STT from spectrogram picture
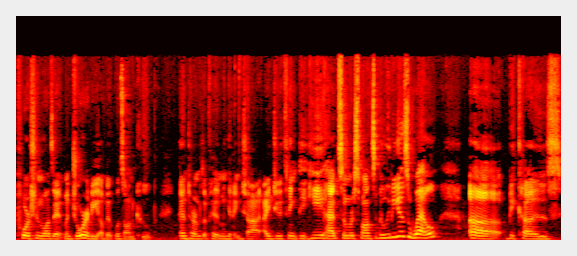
portion was it majority of it was on Coop in terms of him getting shot. I do think that he had some responsibility as well uh, because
